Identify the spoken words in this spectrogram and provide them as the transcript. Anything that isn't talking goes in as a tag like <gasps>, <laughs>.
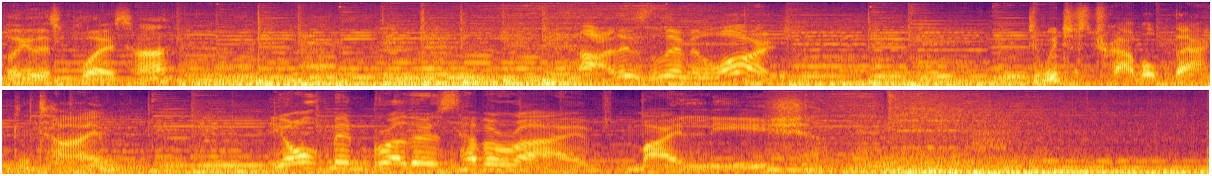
Look at this place, huh? Ah, this is living large. Did we just travel back in time? The Altman brothers have arrived, my liege.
